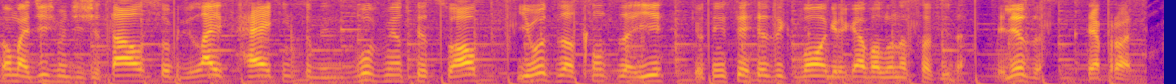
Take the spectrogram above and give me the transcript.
nomadismo digital, sobre life hacking, sobre desenvolvimento pessoal e outros assuntos aí que eu tenho certeza que vão agregar valor na sua vida. Beleza? Até a próxima!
